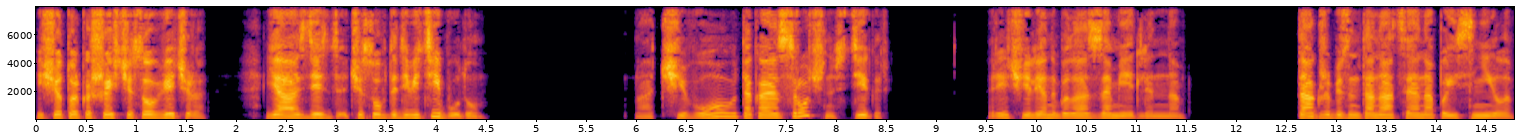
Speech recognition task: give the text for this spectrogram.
Еще только шесть часов вечера. Я здесь часов до девяти буду». «А чего такая срочность, Игорь?» Речь Елены была замедлена. Также без интонации она пояснила.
